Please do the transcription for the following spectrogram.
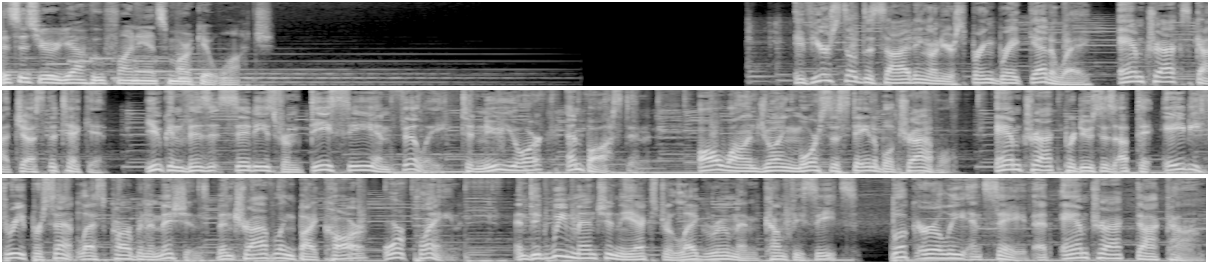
This is your Yahoo Finance Market Watch. If you're still deciding on your spring break getaway, Amtrak's got just the ticket. You can visit cities from DC and Philly to New York and Boston, all while enjoying more sustainable travel. Amtrak produces up to 83% less carbon emissions than traveling by car or plane. And did we mention the extra legroom and comfy seats? Book early and save at Amtrak.com.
